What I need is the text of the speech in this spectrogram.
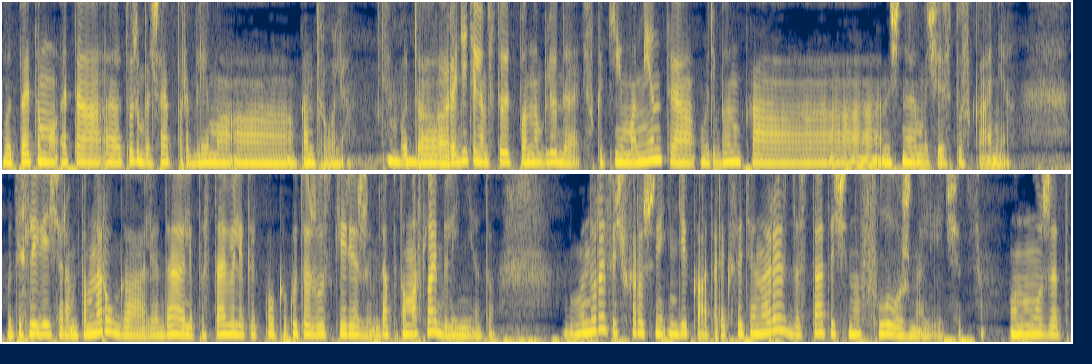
Вот поэтому это э, тоже большая проблема а, контроля. Mm-hmm. Вот э, родителям стоит понаблюдать, в какие моменты у ребенка ночное мочеиспускание. Вот если вечером там наругали, да, или поставили какой-то жесткий режим, да, потом ослабили, нету. НРС очень хороший индикатор. И, кстати, НРС достаточно сложно лечится. Он может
